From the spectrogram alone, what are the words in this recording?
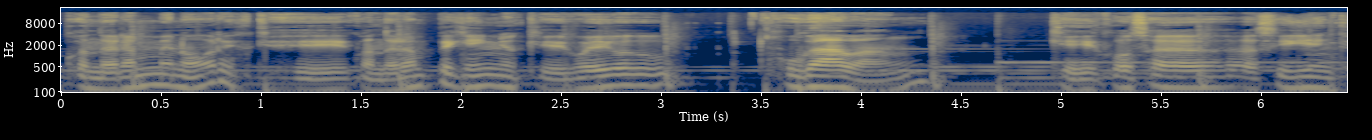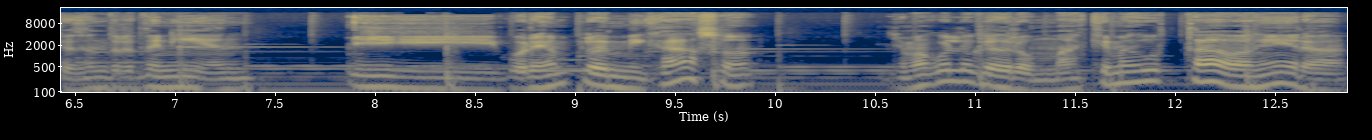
cuando eran menores, que cuando eran pequeños, qué juegos jugaban, qué cosas hacían, qué se entretenían. Y por ejemplo, en mi caso, yo me acuerdo que de los más que me gustaban era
